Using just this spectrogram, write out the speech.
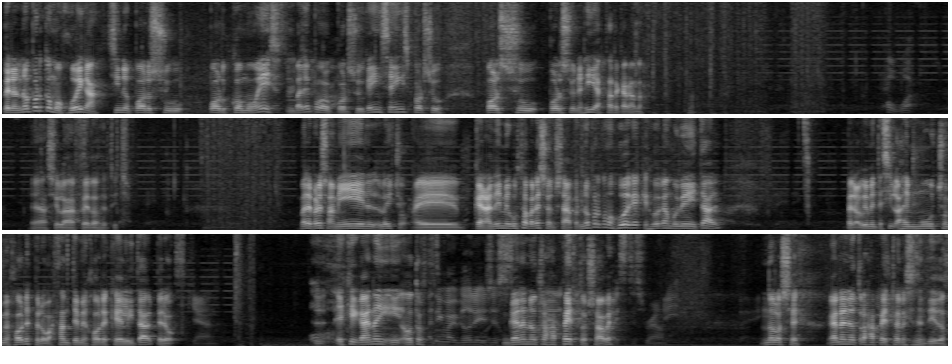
Pero no por cómo juega, sino por su, por cómo es, ¿vale? Por, por su game sense, por su, por su, por su energía. Está recargando. Oh? Eh, Ha sido la F2 de Twitch. Vale, por eso, a mí lo he dicho. Eh, Canadian me gusta por eso. O sea, no por cómo juegue, que juega muy bien y tal. Pero obviamente sí, los hay mucho mejores, pero bastante mejores que él y tal. Pero es que gana en otros. Gana en otros aspectos, ¿sabes? No lo sé. Gana en otros aspectos en ese sentido.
